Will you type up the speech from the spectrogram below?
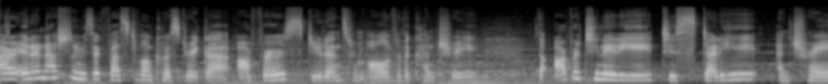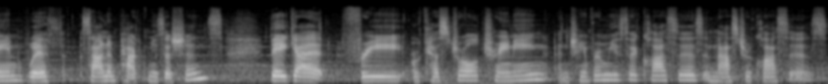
Our International Music Festival in Costa Rica offers students from all over the country the opportunity to study and train with Sound Impact musicians. They get free orchestral training and chamber music classes and master classes.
